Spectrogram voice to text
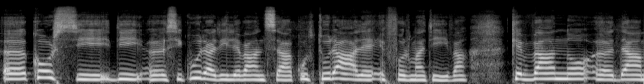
eh, corsi di eh, sicura rilevanza culturale e formativa che vanno eh, da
